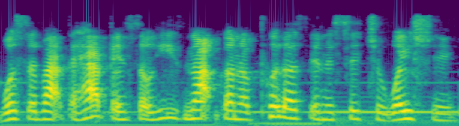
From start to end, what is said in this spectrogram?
what's about to happen. So he's not gonna put us in a situation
